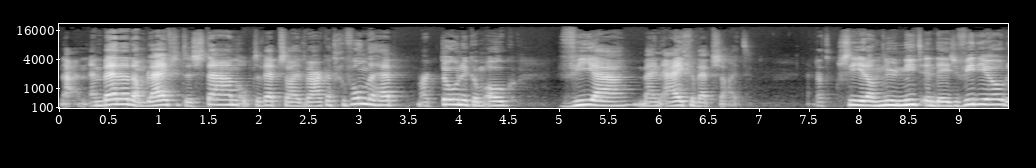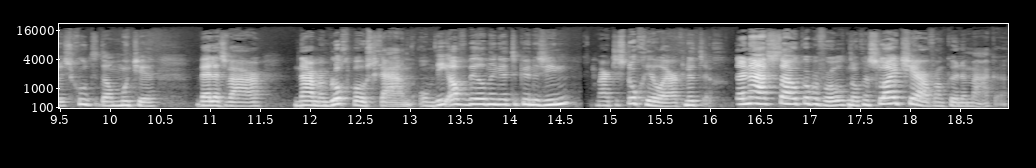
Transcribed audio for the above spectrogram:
Nou, en embedden, dan blijft het dus staan op de website waar ik het gevonden heb, maar toon ik hem ook via mijn eigen website. Dat zie je dan nu niet in deze video, dus goed, dan moet je weliswaar naar mijn blogpost gaan om die afbeeldingen te kunnen zien. Maar het is toch heel erg nuttig. Daarnaast zou ik er bijvoorbeeld nog een slideshare van kunnen maken.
